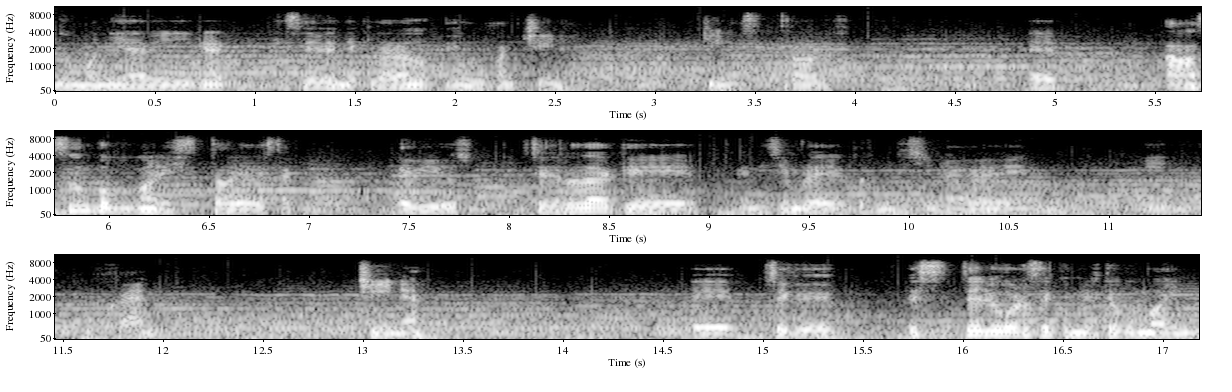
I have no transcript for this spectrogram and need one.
neumonía vírica que se habían declarado en Wuhan, China. Chinos, trolls. Eh, avanzando un poco con la historia de este virus, se trata que en diciembre del 2019 en, en Wuhan, China, eh, se este lugar se convirtió como en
